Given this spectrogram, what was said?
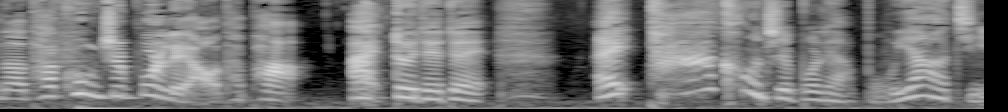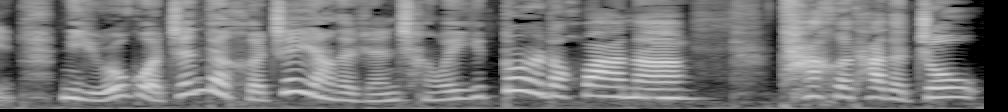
呢。他控制不了，他怕。哎，对对对，哎，他控制不了不要紧。你如果真的和这样的人成为一对儿的话呢，他和他的粥。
